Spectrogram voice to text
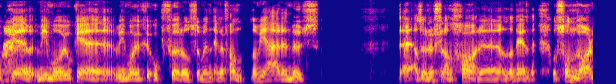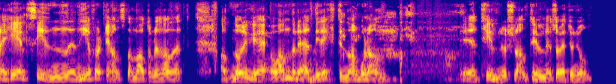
ikke, vi, må ikke, vi må jo ikke oppføre oss som en elefant når vi er en mus. Det, altså Russland har eh, og, det, og Sånn var det helt siden 49, hans, da Nato ble dannet. At Norge og andre direkte naboland eh, til Russland, til Sovjetunionen,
